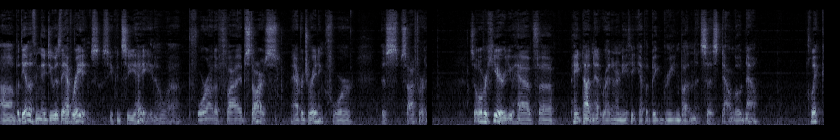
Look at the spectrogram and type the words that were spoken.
Um, but the other thing they do is they have ratings, so you can see, hey, you know, uh, four out of five stars average rating for this software. So over here you have uh, Paint.net right underneath it. You have a big green button that says Download Now. Click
